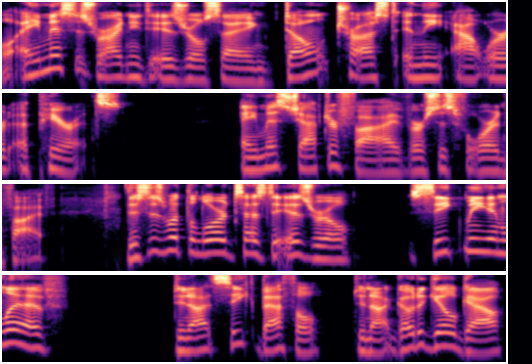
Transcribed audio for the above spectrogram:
Well, Amos is writing to Israel saying, Don't trust in the outward appearance. Amos chapter 5, verses 4 and 5. This is what the Lord says to Israel Seek me and live. Do not seek Bethel. Do not go to Gilgal.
